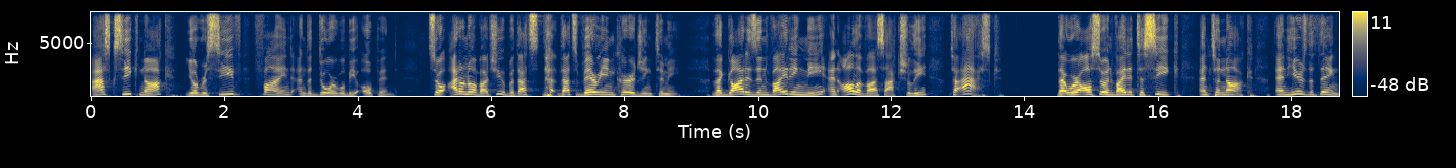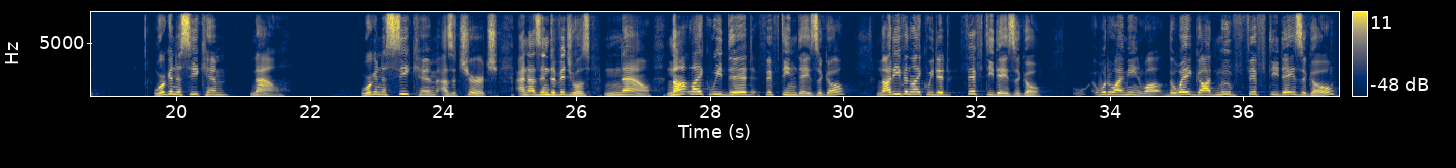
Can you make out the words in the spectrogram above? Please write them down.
ask, seek, knock, you'll receive, find, and the door will be opened. So I don't know about you, but that's, that's very encouraging to me. That God is inviting me and all of us actually to ask that we're also invited to seek and to knock. And here's the thing we're going to seek Him now. We're going to seek Him as a church and as individuals now. Not like we did 15 days ago, not even like we did 50 days ago. What do I mean? Well, the way God moved 50 days ago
